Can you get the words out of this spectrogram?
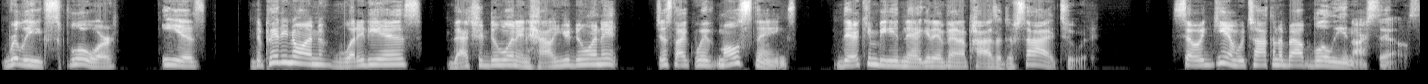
really explore is depending on what it is that you're doing and how you're doing it, just like with most things, there can be a negative and a positive side to it. So again, we're talking about bullying ourselves.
